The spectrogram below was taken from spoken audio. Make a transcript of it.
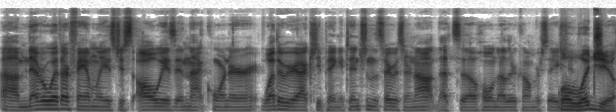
Um, never with our families, just always in that corner. Whether we were actually paying attention to the service or not, that's a whole nother conversation well, would you?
